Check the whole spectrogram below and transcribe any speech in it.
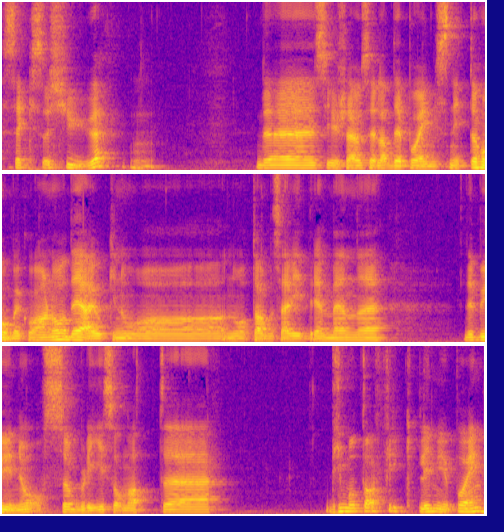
26. Det sier seg jo selv at det poengsnittet HBK har nå, det er jo ikke noe, å- noe å ta med seg videre. Men eh, det begynner jo også å bli sånn at eh, de må ta fryktelig mye poeng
